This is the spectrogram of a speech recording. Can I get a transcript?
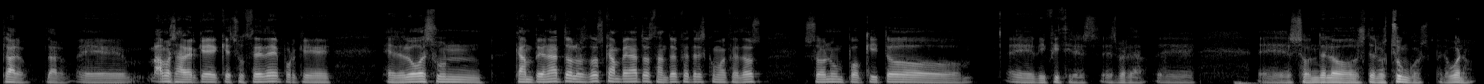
Claro, claro. Eh, vamos a ver qué, sucede, porque desde luego es un campeonato, los dos campeonatos, tanto F3 como F2, son un poquito eh, difíciles, es verdad. Eh, son de los, de los chungos, pero bueno,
